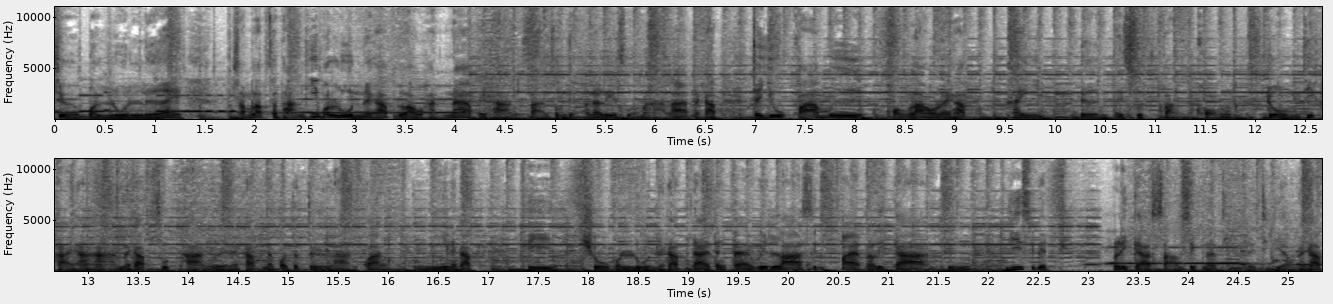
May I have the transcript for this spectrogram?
เจอบอลลูนเลย สำหรับสถานที่บอลลูนนะครับเราหันหน้าไปทางศาลสมเด็จพระนเรศวรมหาราชนะครับ จะอยู่ขวามือของเรานะครับ ให้เดินไปสุดฝั่งของโดมที่ขายอาหารนะครับ สุดทางเลยนะครับ แล้วก็จะเจอลานกว้างของตรงนี้นะครับ ที่โชว์บอลลูนนะครับได้ตั้งแต่เวลา 18นาฬิกาถึง 21นาฬิกา 30 นาทีเลยทีเดียวนะครับ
